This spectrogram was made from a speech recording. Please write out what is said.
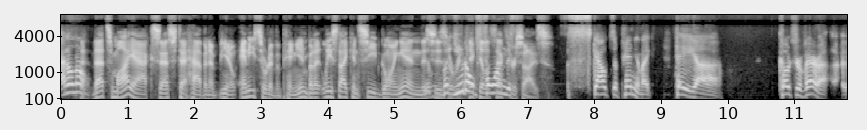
I don't know. Th- that's my access to having a, you know, any sort of opinion. But at least I concede going in. This is but a you ridiculous don't exercise. Scout's opinion, like, hey, uh, Coach Rivera, uh,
